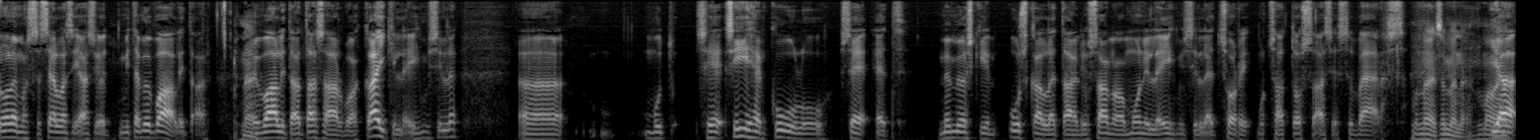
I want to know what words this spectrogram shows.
olemassa sellaisia asioita, mitä me vaalitaan. Näin. Me vaalitaan tasa-arvoa kaikille ihmisille, äh, mutta siihen kuuluu se, että me myöskin uskalletaan jo sanoa monille ihmisille, että sori, mutta sä oot tuossa asiassa väärässä. No näin se menee. Mä Ja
